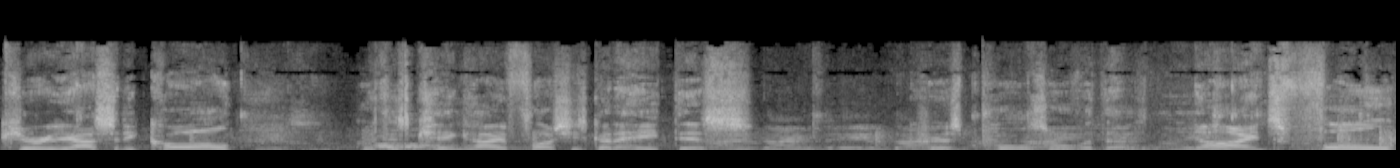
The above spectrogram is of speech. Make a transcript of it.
Curiosity call with his king high flush. He's going to hate this. Chris pulls over the nines full.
